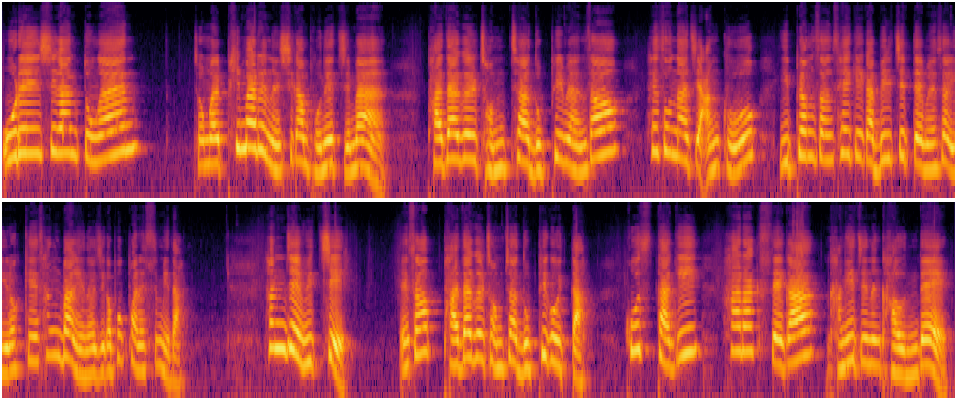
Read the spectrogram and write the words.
오랜 시간 동안 정말 피마르는 시간 보냈지만 바닥을 점차 높이면서 훼손하지 않고 이평선 3개가 밀집되면서 이렇게 상방 에너지가 폭발했습니다. 현재 위치에서 바닥을 점차 높이고 있다. 코스닥이 하락세가 강해지는 가운데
